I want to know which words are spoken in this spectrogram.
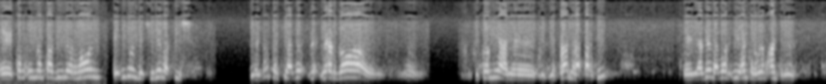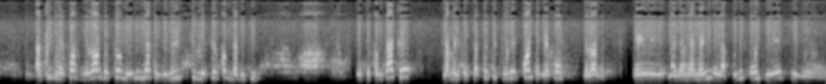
Et comme ils n'ont pas vu leur nom, et ils ont déchiré la fiche. Les autres qui avaient leur nom, euh, se sont mis à les, prendre la partie. Et il y avait d'abord eu un problème entre eux. Ensuite, les forces de l'ordre sont venues mettre de l'huile sur le feu comme d'habitude. Et c'est comme ça que la manifestation s'est tournée contre les forces de l'ordre. Et la gendarmerie et la police ont tiré sur euh,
